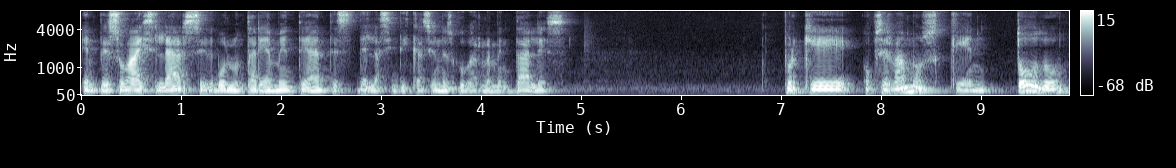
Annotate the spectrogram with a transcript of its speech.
empezó a aislarse voluntariamente antes de las indicaciones gubernamentales, porque observamos que en todo,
